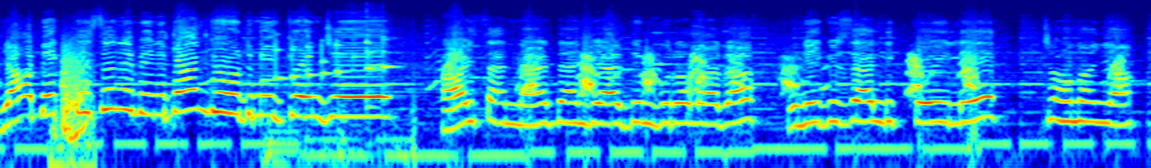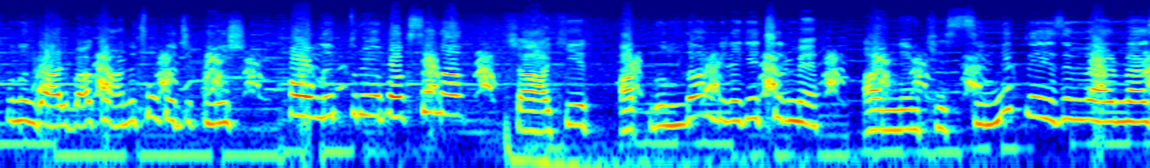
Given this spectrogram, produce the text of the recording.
Ya beklesene beni ben gördüm ilk önce. Hay sen nereden geldin buralara? Bu ne güzellik böyle. Canan ya bunun galiba karnı çok acıkmış. Havlayıp duruyor baksana. Şakir aklından bile geçirme. Annem kesinlikle izin vermez.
